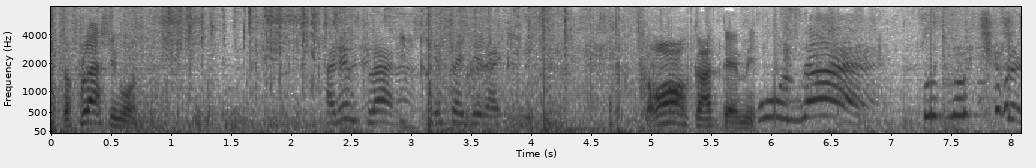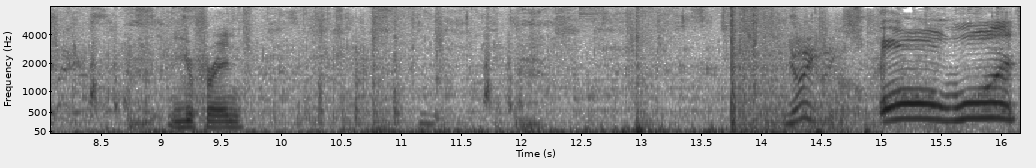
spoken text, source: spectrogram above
It's a flashing one. I didn't flash. Yes, I did actually. Oh, god damn it. Who was that? Who blew trigger? Your friend. Yoink! Oh, what?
